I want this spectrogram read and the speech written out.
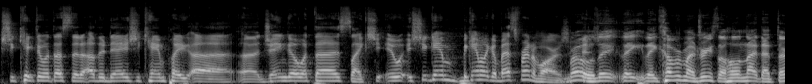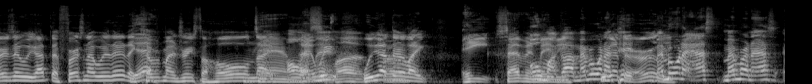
she kicked it with us the other day she came play uh, uh Jenga with us like she it, she came became like a best friend of ours Bro, And- they, they they covered my drinks the whole night. That Thursday we got the first night we were there, they Yeah. covered my drinks the whole night. Damn, and we, love, we got bro. there like eight, seven. Oh my god! Remember when we I got paid, there early. remember when I asked? Remember when I asked?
